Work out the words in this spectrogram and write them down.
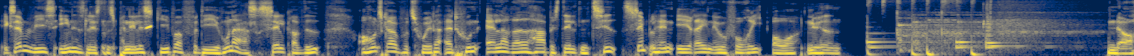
Eksempelvis enhedslistens Pernille Skipper, fordi hun er altså selv gravid, og hun skrev på Twitter, at hun allerede har bestilt en tid, simpelthen i ren eufori over nyheden. Nå,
